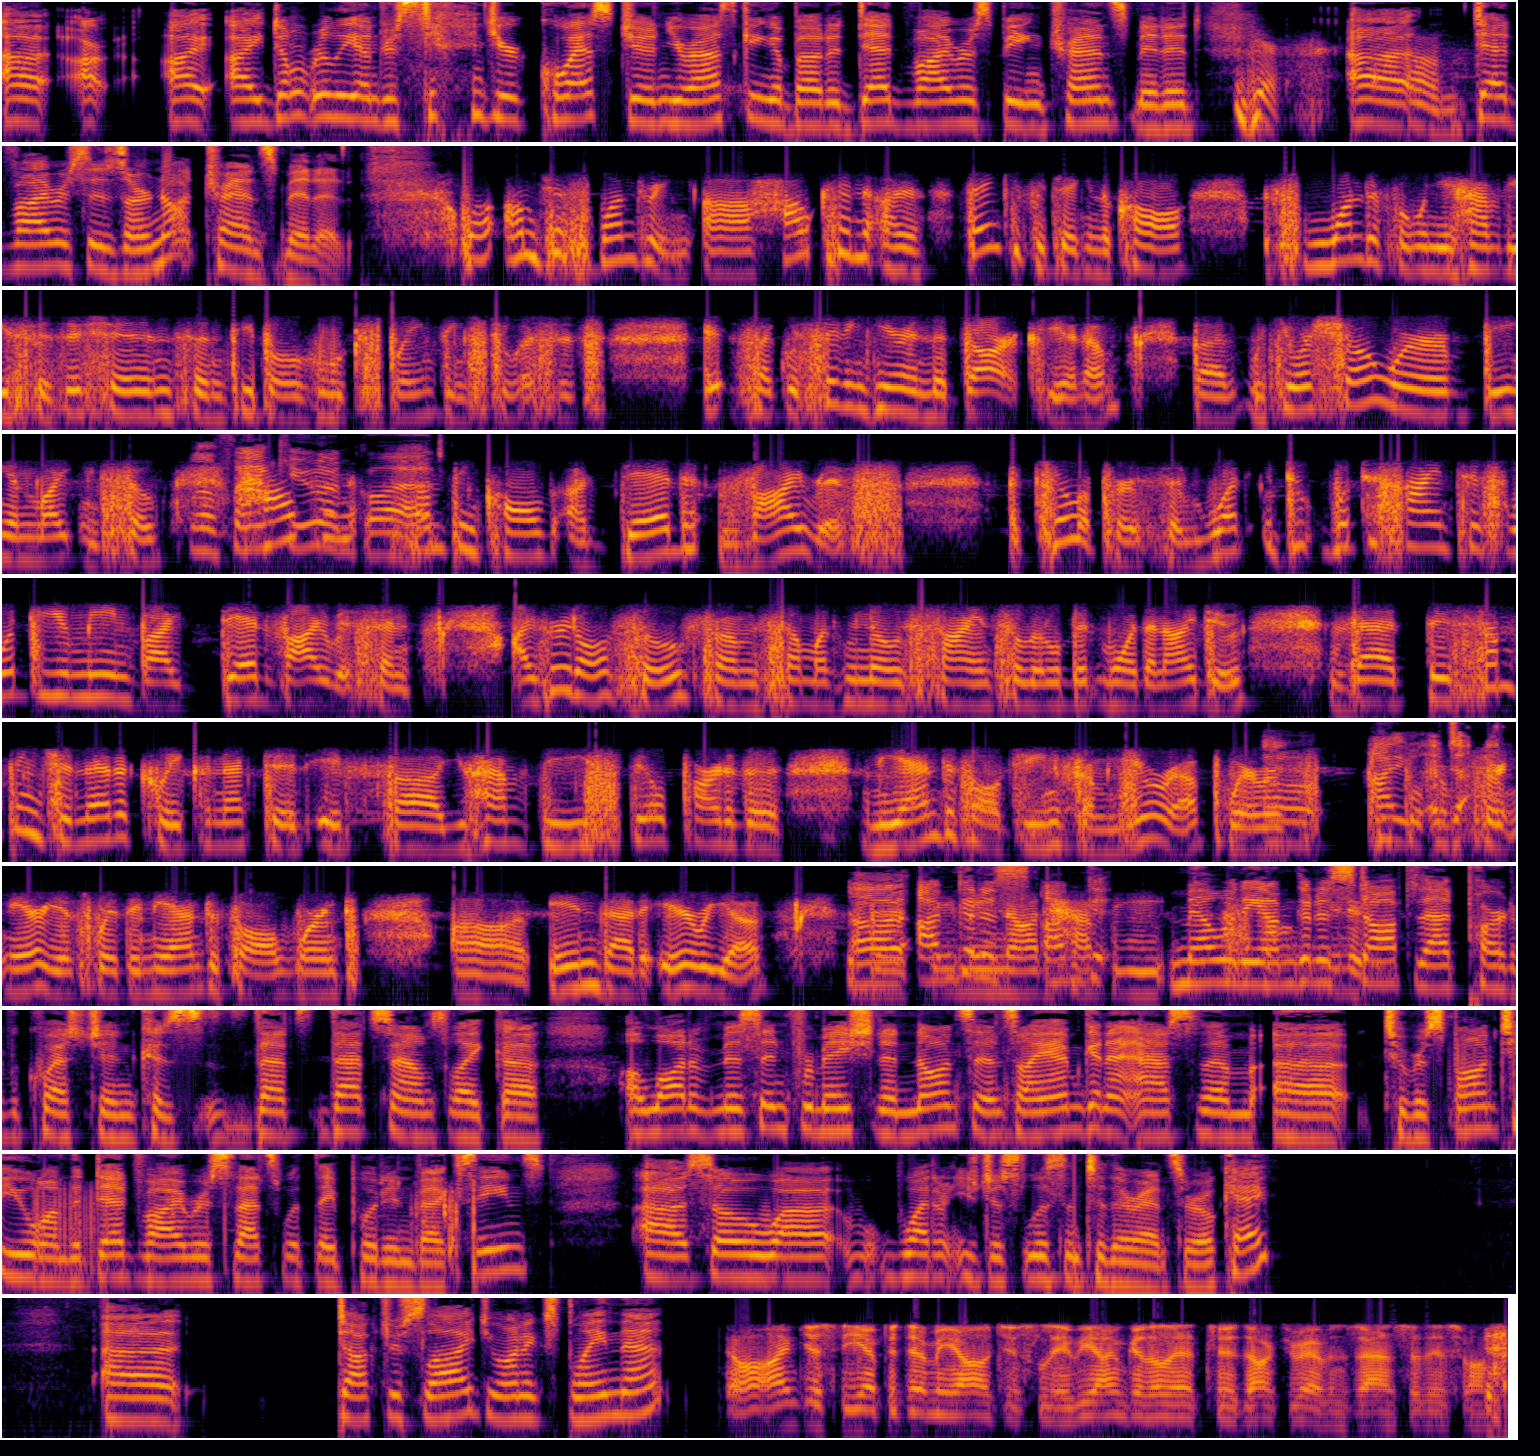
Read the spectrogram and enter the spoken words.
uh, I, I don't really understand your question. You're asking about a dead virus being transmitted. Yes. Uh, um, dead viruses are not transmitted. Well, I'm just wondering, uh, how can I, thank you for taking the call. It's wonderful when you have these physicians and people who explain things to us. It's, it's like we're sitting here in the dark, you know, but with your show, we're being enlightened. So, well, thank how you. Can I'm glad. Something called a dead virus kill a person. What do what do scientists? What do you mean by dead virus? And I heard also from someone who knows science a little bit more than I do that there's something genetically connected if uh, you have the still part of the Neanderthal gene from Europe, whereas oh people I, from certain areas where the Neanderthal weren't uh, in that area. Uh, I'm going to, Melanie, I'm going to stop that part of a question because that that sounds like a, a lot of misinformation and nonsense. I am going to ask them uh, to respond to you on the dead virus. That's what they put in vaccines. Uh, so uh, why don't you just listen to their answer, okay? Uh, Dr. Sly, do you want to explain that? No, I'm just the epidemiologist, Libby. I'm going to let uh, Dr. Evans answer this one.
